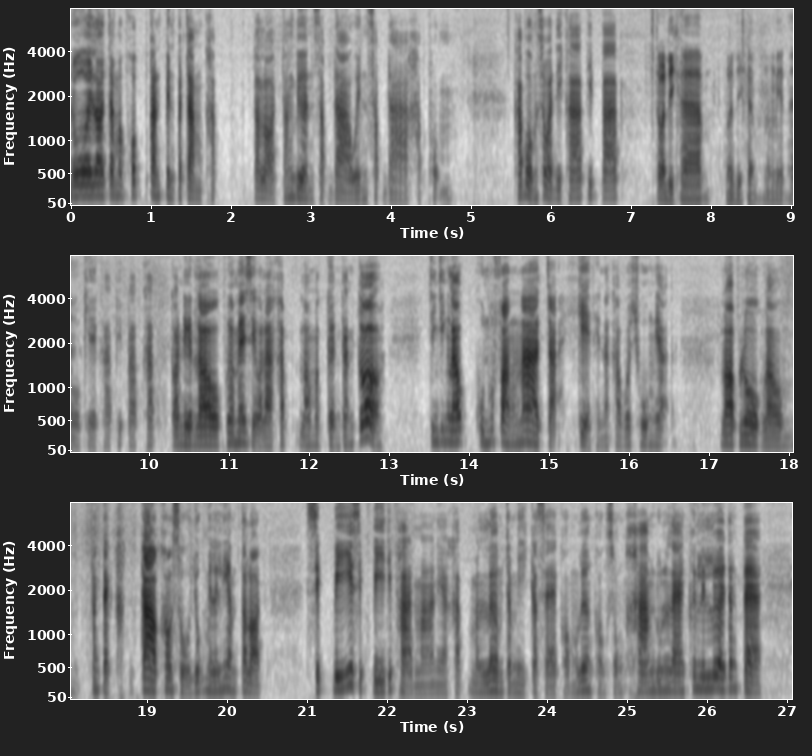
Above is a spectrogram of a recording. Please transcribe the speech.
โดยเราจะมาพบกันเป็นประจำครับ ตลอดทั้งเดือนสัปดาห์เว้นสัปดาห์ครับผม ครับผม สวัสดีครับพี่ปั๊บสวัสดีครับ สวัสดีครับน้องเน็ตฮะโอเคครับพี่ปั๊บครับ ก่อนอื่นเราเพื่อไม่ให้เสียเวลาครับ เรามาเกรินกันก็ จริง ๆ แล้วคุณผู้ฟังน่าจะเกตเห็นนะครับ ว่าช่วงเนี้ยรอบโลกเราตั้งแต่ก้าวเข้าสู่ยุคมิลเลนเนียมตลอด 10 ปี 20 ปีที่ผ่านมาเนี่ยครับมันเริ่มจะมีกระแสของเรื่องของสงครามรุนแรงขึ้นเรื่อย ๆ ตั้งแต่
